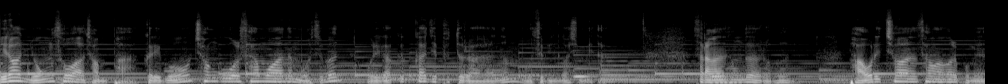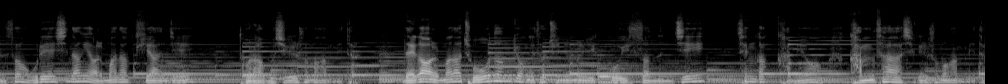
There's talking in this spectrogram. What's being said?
이런 용서와 전파 그리고 천국을 사모하는 모습은 우리가 끝까지 붙들어야 하는 모습인 것입니다. 사랑하는 성도 여러분, 바울이 처한 상황을 보면서 우리의 신앙이 얼마나 귀한지 돌아보시길 소망합니다. 내가 얼마나 좋은 환경에서 주님을 믿고 있었는지 생각하며 감사하시길 소망합니다.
